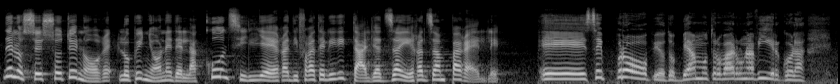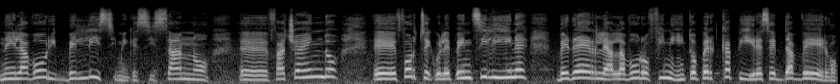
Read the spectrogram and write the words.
Dello stesso tenore l'opinione della consigliera di Fratelli d'Italia, Zaira Zamparelli. E se proprio dobbiamo trovare una virgola nei lavori bellissimi che si stanno eh, facendo, eh, forse quelle pensiline vederle al lavoro finito per capire se davvero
